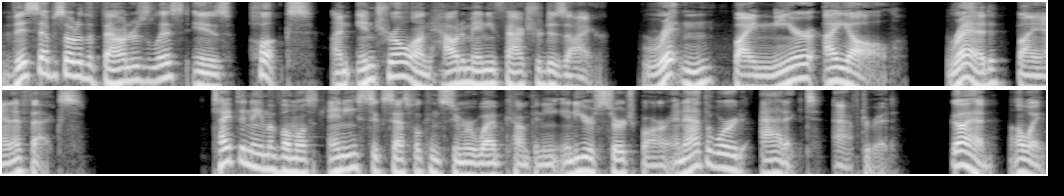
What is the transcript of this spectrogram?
This episode of the Founders List is Hooks, an intro on how to manufacture desire, written by Nir Eyal, read by NFX. Type the name of almost any successful consumer web company into your search bar and add the word addict after it. Go ahead, I'll wait.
